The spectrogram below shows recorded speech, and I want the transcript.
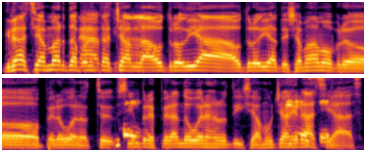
Gracias, Marta, por esta charla. Otro día, otro día te llamamos, pero, pero bueno, estoy siempre esperando buenas noticias. Muchas gracias.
